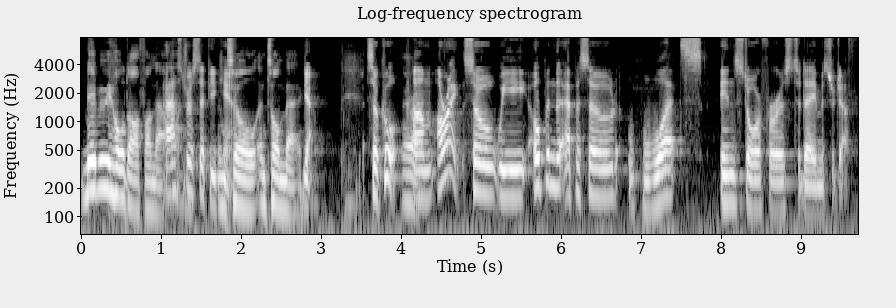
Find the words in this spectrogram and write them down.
maybe we hold off on that. one Asterisk if you can. until until May. Yeah. So cool. Um, all right. So we open the episode. What's in store for us today, Mr. Jeff?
